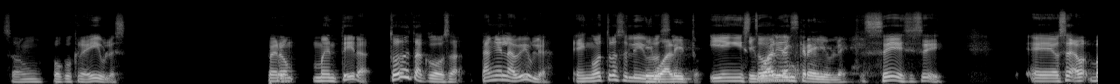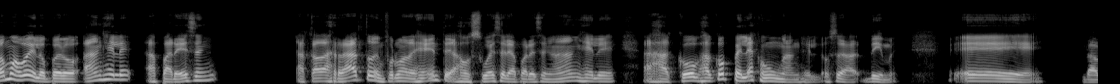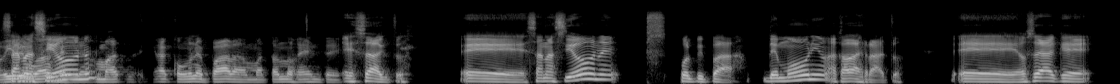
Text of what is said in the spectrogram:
son poco creíbles. Pero mentira, todas estas cosas están en la Biblia, en otros libros Igualito. y en Igual de historias. increíble. Sí, sí, sí. Eh, o sea, vamos a verlo, pero ángeles aparecen a cada rato en forma de gente. A Josué se le aparecen ángeles. A Jacob. Jacob pelea con un ángel. O sea, dime. Eh, David ángel, ma- ah, con una espada matando gente. exacto. Eh, sanaciones por pipa. Demonios a cada rato. Eh, o sea que.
